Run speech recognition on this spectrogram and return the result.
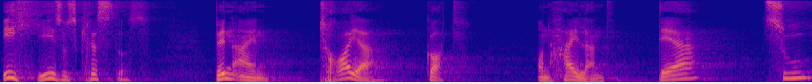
ich, Jesus Christus, bin ein treuer Gott und Heiland, der zu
